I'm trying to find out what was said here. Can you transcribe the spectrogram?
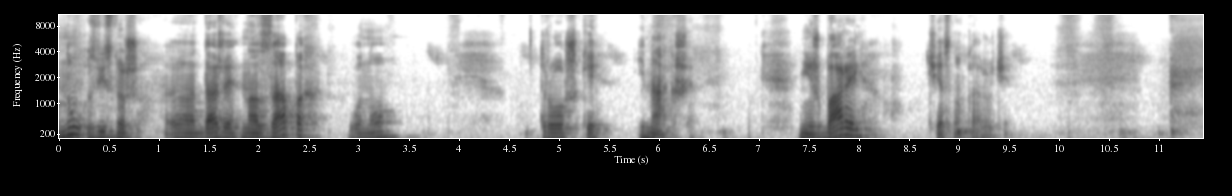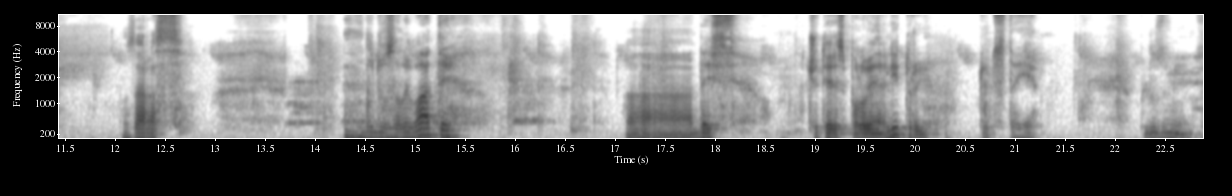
Ну, звісно ж, навіть на запах воно трошки інакше, ніж барель, чесно кажучи. Зараз буду заливати а, десь 4,5 літри тут стає. Плюс-мінус.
